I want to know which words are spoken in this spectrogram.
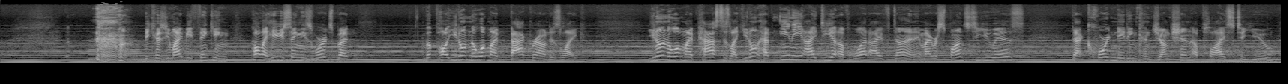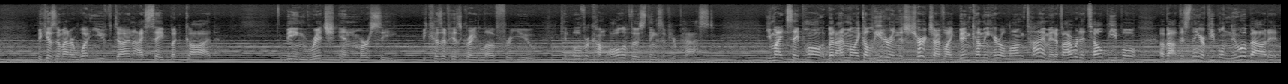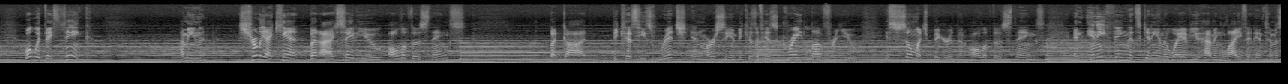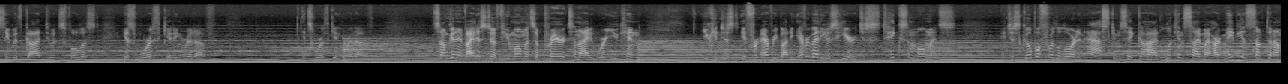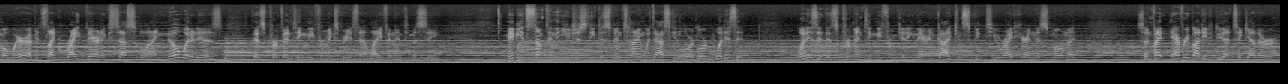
because you might be thinking, Paul, I hear you saying these words, but but Paul, you don't know what my background is like. You don't know what my past is like. You don't have any idea of what I've done. And my response to you is that coordinating conjunction applies to you because no matter what you've done, I say, but God, being rich in mercy because of his great love for you, can overcome all of those things of your past. You might say, Paul, but I'm like a leader in this church. I've like been coming here a long time. And if I were to tell people about this thing or people knew about it, what would they think? I mean, surely I can't, but I say to you, all of those things, but God, because He's rich in mercy and because of His great love for you, is so much bigger than all of those things. And anything that's getting in the way of you having life and intimacy with God to its fullest is worth getting rid of. It's worth getting rid of. So I'm going to invite us to a few moments of prayer tonight where you can you can just for everybody, everybody who's here, just take some moments and just go before the Lord and ask him say, "God, look inside my heart. Maybe it's something I'm aware of. It's like right there and accessible and I know what it is that's preventing me from experiencing that life and intimacy." Maybe it's something that you just need to spend time with asking Lord, Lord, what is it? What is it that's preventing me from getting there? And God can speak to you right here in this moment. So invite everybody to do that together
